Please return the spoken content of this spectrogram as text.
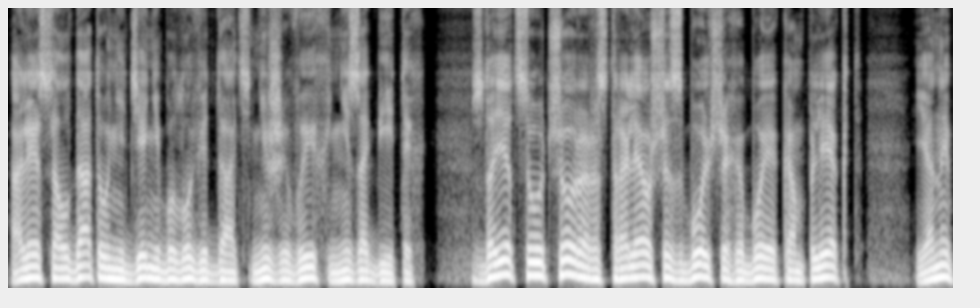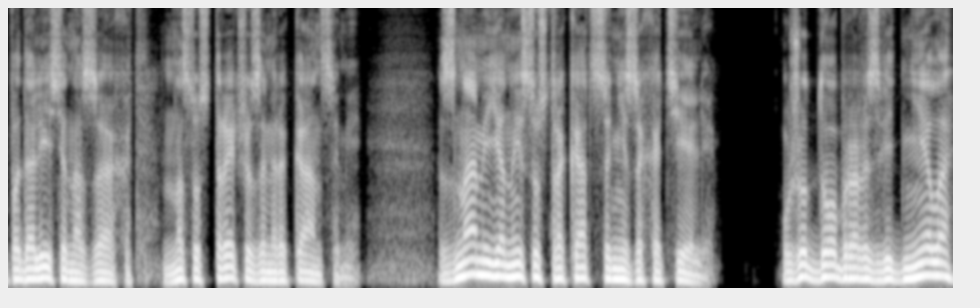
Але салдатаў нідзе не было відаць ні жывых, ні забітых. Здаецца, учора, расстраляўшы збольшага боекамплект, яны падаліся на захад, на сустрэчу з амерыканцамі. З намі яны сустракацца не захацелі. Ужо добра развіднела,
